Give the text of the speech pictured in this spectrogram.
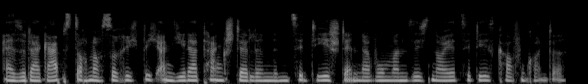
Also da gab es doch noch so richtig an jeder Tankstelle einen CD-Ständer, wo man sich neue CDs kaufen konnte.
